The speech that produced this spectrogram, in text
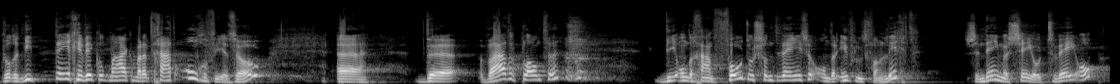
wil het niet tegeninwikkeld maken, maar het gaat ongeveer zo. Uh, de waterplanten, die ondergaan fotosynthese onder invloed van licht. Ze nemen CO2 op,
